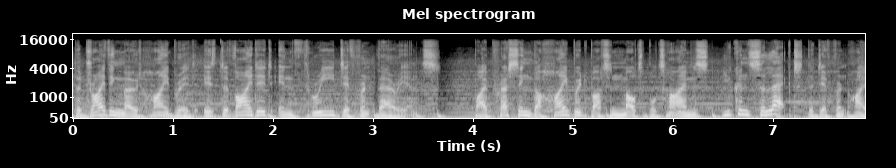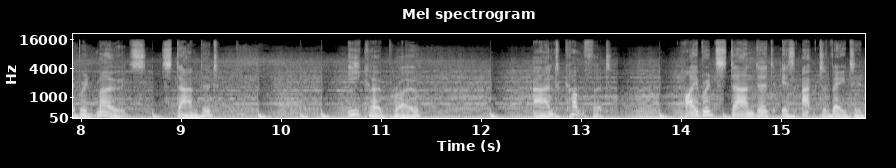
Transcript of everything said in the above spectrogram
The driving mode Hybrid is divided in three different variants. By pressing the Hybrid button multiple times, you can select the different hybrid modes, Standard, Eco Pro and Comfort. Hybrid Standard is activated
